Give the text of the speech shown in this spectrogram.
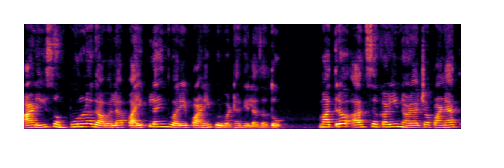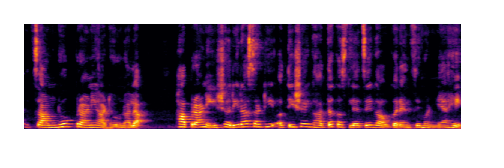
आणि संपूर्ण गावाला पाईपलाईनद्वारे पाणी पुरवठा केला जातो. मात्र आज सकाळी नळाच्या पाण्यात चामढोक प्राणी आढळून आला. हा प्राणी शरीरासाठी अतिशय घातक असल्याचे गावकऱ्यांचे म्हणणे आहे.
